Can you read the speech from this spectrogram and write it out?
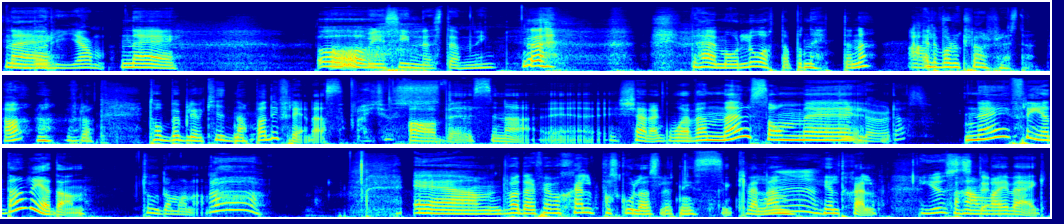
från Nej. början. Nej. Och Åh, min sinnesstämning. det här med att låta på nätterna. Ja. Eller var du klar förresten? Ja. förlåt. Tobbe blev kidnappad i fredags Ja, av sina eh, kära goda vänner som... Eh, lördags. nej, fredagen redan tog de honom. Ah, Eh, det var därför jag var själv på skolavslutningskvällen, Mm. helt själv. just För han det. var iväg.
